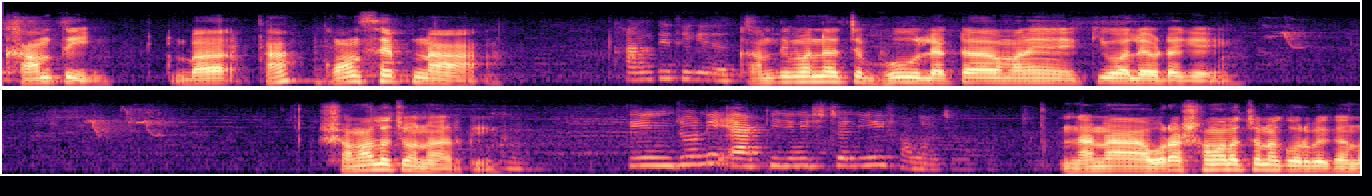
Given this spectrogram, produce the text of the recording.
খামতি বা হ্যাঁ? কনসেপ্ট না। খামতি মানে হচ্ছে ভুল একটা মানে কি বলে ওটাকে? সমালোচনা আর কি। তিনজনই একই জিনিসটা নিয়েই সমালোচনা না না ওরা সমালোচনা করবে কেন?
